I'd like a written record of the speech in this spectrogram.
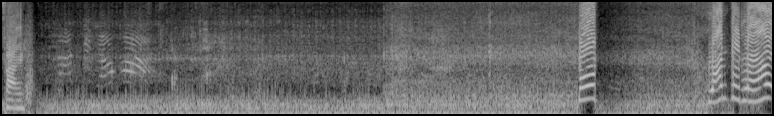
ไฟปิดร้านปิดแล้ว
